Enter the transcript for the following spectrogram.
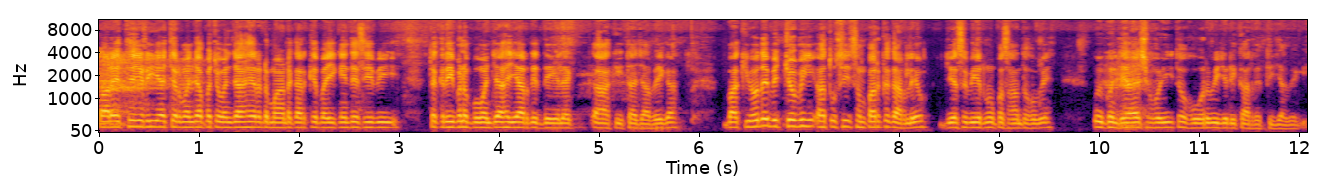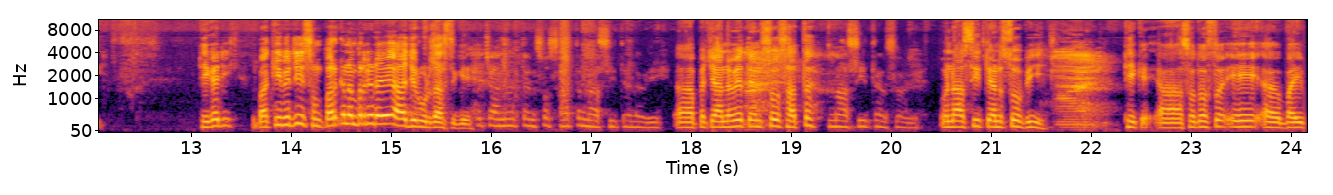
ਪਰ ਇੱਥੇ ਜਿਹੜੀ ਆ 54 55000 ਡਿਮਾਂਡ ਕਰਕੇ ਬਾਈ ਕਹਿੰਦੇ ਸੀ ਵੀ ਤਕਰੀਬਨ 52000 ਦੀ ਦੇਲ, ਅਹ ਕੀਤਾ ਜਾਵੇਗਾ। ਬਾਕੀ ਉਹਦੇ ਵਿੱਚੋਂ ਵੀ ਤੁਸੀਂ ਸੰਪਰਕ ਕਰ ਲਿਓ, ਜਿਸ ਵੀਰ ਨੂੰ ਪਸੰਦ ਹੋਵੇ, ਕੋਈ ਗੁੰਜਾਇਸ਼ ਹੋਈ ਤਾਂ ਹੋਰ ਵੀ ਜਿਹੜੀ ਕਰ ਦਿੱਤੀ ਜਾਵੇਗੀ। ਠੀਕ ਹੈ ਜੀ। ਬਾਕੀ ਵੀਰ ਜੀ ਸੰਪਰਕ ਨੰਬਰ ਜਿਹੜੇ ਆ ਜਰੂਰ ਦੱਸ ਦਈਏ। 95307 89320 ਅਹ 95307 89320 79320 ਠੀਕ ਹੈ। ਸੋ ਦੋਸਤੋ ਇਹ ਬਾਈ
